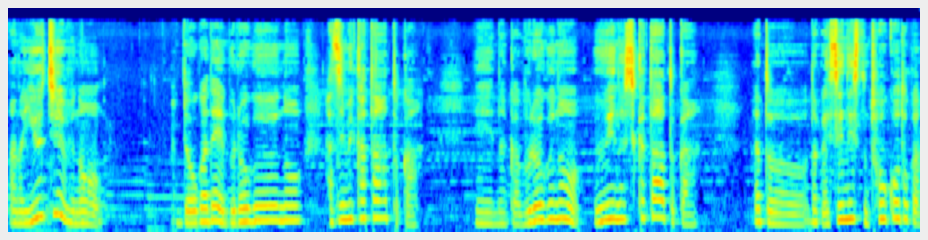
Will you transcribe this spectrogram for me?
あの YouTube の動画でブログの始め方とか、えー、なんかブログの運営の仕方とかあとなんか SNS の投稿とか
